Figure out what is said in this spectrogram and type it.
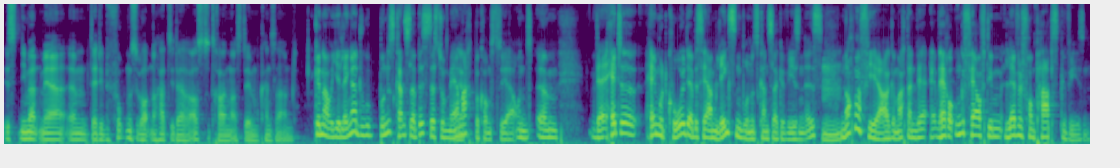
ist niemand mehr, ähm, der die Befugnis überhaupt noch hat, sie da rauszutragen aus dem Kanzleramt. Genau, je länger du Bundeskanzler bist, desto mehr Ja. Macht bekommst du ja. Und ähm, wer hätte Helmut Kohl, der bisher am längsten Bundeskanzler gewesen ist, Mhm. noch mal vier Jahre gemacht, dann wär, wäre er ungefähr auf dem Level vom Papst gewesen.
